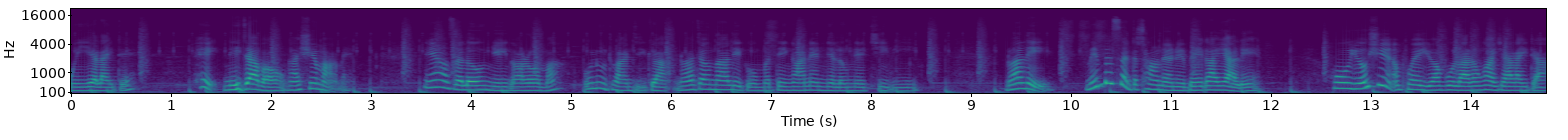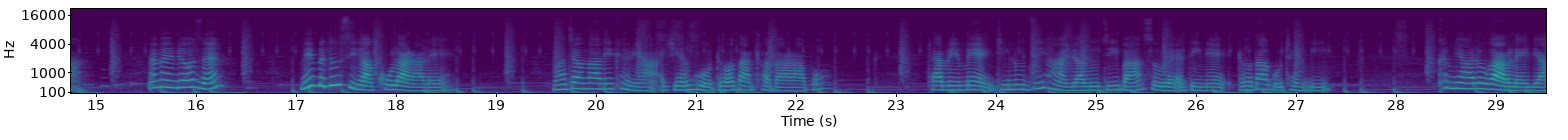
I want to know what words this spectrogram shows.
ဝင်ရက်လိုက်တယ်ဟေ့နေကြပါဦးငါရှင်းပါမယ်နှစ်ယောက်စလုံးငြိမ်သွားတော့မှဥလူထွန်းကြီးကနွားကြောင်သားလေးကိုမတင်ကားနဲ့မျက်လုံးနဲ့ကြည့်ပြီးနွားလေးမင်းပတ်ဆက်တစ်ထောင်တန်တွေဘဲကရလဲ ဟိုရုပ်ရှင်အဖွဲရွာကိုလာတော့ကရလိုက်တာမမှန်ပြောစမ်းမင်းဘသူစီကခိုးလာတာလဲနွားကြောင်သားလေးခင်ဗျာအရန်ကိုဒေါသထွက်သွားတာပေါ့ဒါပေမဲ့ဒီလူကြီးဟာရွာလူကြီးပါဆိုတဲ့အတိနဲ့ဒေါသကိုထိန်ပြီးခမည်းတော်ကပဲလေဗျာ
